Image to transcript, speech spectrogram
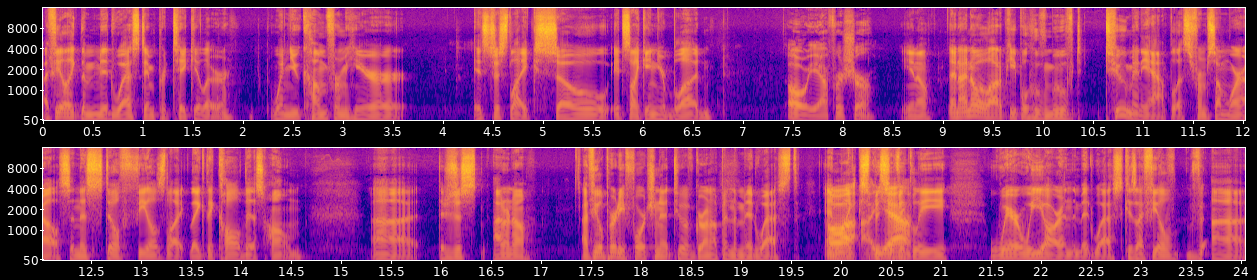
I feel like the Midwest in particular, when you come from here, it's just like so it's like in your blood, Oh yeah, for sure. you know. And I know a lot of people who've moved to Minneapolis from somewhere else and this still feels like like they call this home. Uh there's just I don't know. I feel pretty fortunate to have grown up in the Midwest and Oh, like uh, yeah. Where we are in the Midwest because I feel uh,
